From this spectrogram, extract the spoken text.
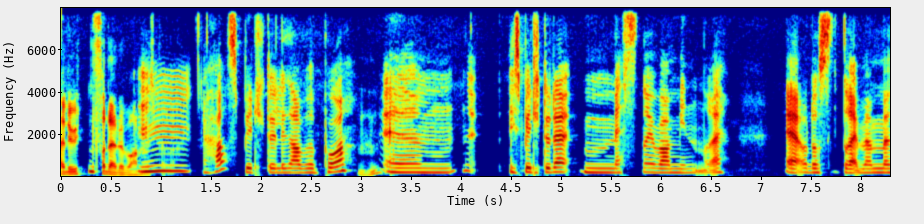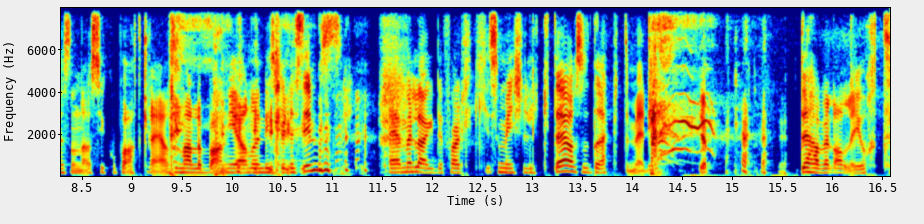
er det utenfor det du vanligvis spiller? Mm, jeg har spilt det litt av og på. um, jeg spilte det mest når jeg var mindre. Ja, og da drev jeg med sånne psykopatgreier som alle barn gjør når de spiller Sims. Eh, Vi lagde folk som vi ikke likte, og så drepte vi dem. Det har vel alle gjort.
